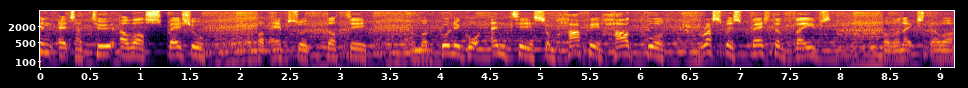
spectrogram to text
It's a two hour special for episode 30, and we're going to go into some happy, hardcore Christmas festive vibes for the next hour.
